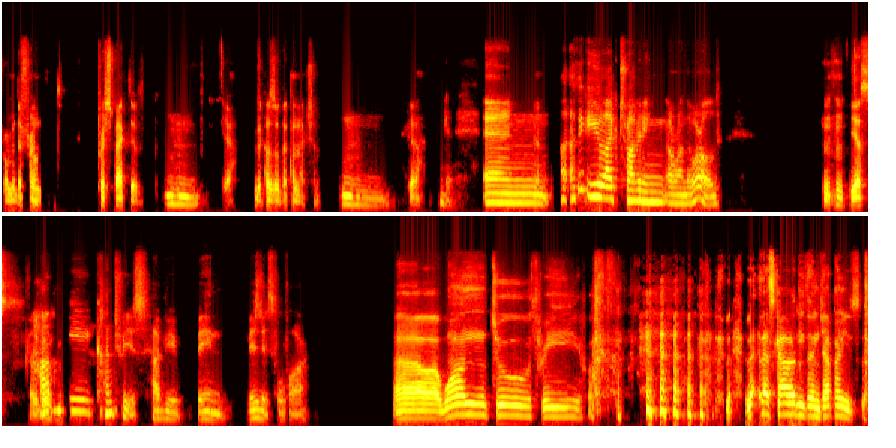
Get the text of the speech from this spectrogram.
from a different perspective hmm because of the connection. hmm Yeah. Okay. And I I think you like traveling around the world. Mhm. Yes, I How do. many countries have you been visited so far? Uh, one, two, three. Let- Let's count in Japanese.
